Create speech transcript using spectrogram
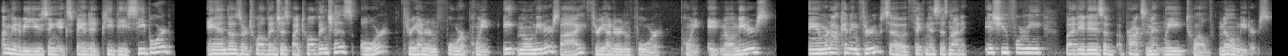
I'm going to be using expanded PVC board, and those are 12 inches by 12 inches or 304.8 millimeters by 304.8 millimeters. And we're not cutting through, so thickness is not an issue for me, but it is approximately 12 millimeters.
